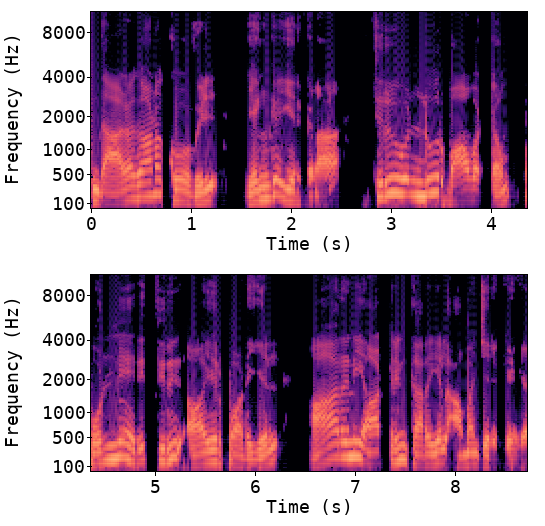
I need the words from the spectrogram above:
இந்த அழகான கோவில் எங்க இருக்குன்னா திருவள்ளூர் மாவட்டம் பொன்னேரி திரு ஆயர்பாடியில் ஆரணி ஆற்றின் கரையில் அமைஞ்சிருக்குங்க.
